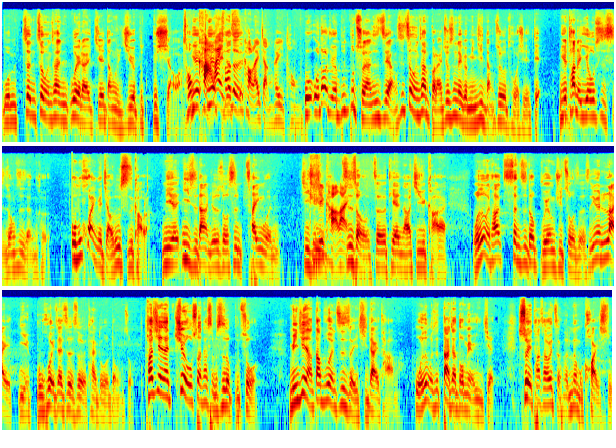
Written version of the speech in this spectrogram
我们郑郑文灿未来接党主席机会不不小啊。从卡赖因为他的思考来讲，可以通。我我倒觉得不不纯然是这样，是郑文灿本来就是那个民进党最后妥协点，因为他的优势始终是人和。我们换一个角度思考了，你的意思当然就是说是蔡英文继续继续卡赖只手遮天，然后继续卡赖。我认为他甚至都不用去做这个事，因为赖也不会在这时候有太多的动作。他现在就算他什么事都不做，民进党大部分支持者也期待他嘛。我认为是大家都没有意见，所以他才会整合那么快速。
